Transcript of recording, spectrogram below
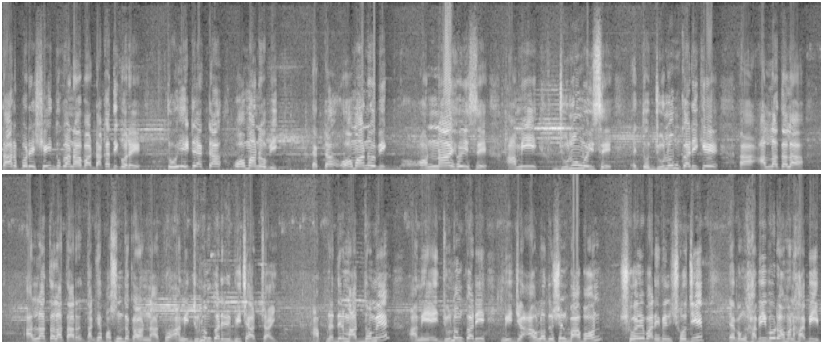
তারপরে সেই দোকান আবার ডাকাতি করে তো এটা একটা অমানবিক একটা অমানবিক অন্যায় হয়েছে আমি জুলুম হয়েছে তো জুলুমকারীকে আহ, আল্লাহ তালা আল্লাহ তালা তার তাকে পছন্দ করেন না তো আমি জুলুমকারীর বিচার চাই। আপনাদের মাধ্যমে আমি এই জুলুমকারী মির্জা আউলাদ হোসেন বাবন শোয়েব আরিফিন সজীব এবং হাবিবুর রহমান হাবিব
